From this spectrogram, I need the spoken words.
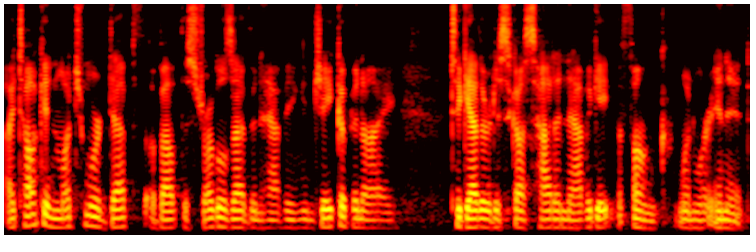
I talk in much more depth about the struggles I've been having, and Jacob and I together discuss how to navigate the funk when we're in it.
